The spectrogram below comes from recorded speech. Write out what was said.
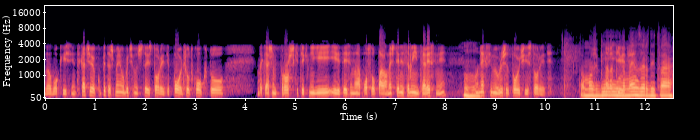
дълбоки истини. Така че, ако питаш мен, обичам да чета историите повече, отколкото да кажем, пророческите книги или тези на апостол Павел. Нещо, те не са ми интересни, mm-hmm. но нека си ми обличат повече историите. То може би и на мен заради това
